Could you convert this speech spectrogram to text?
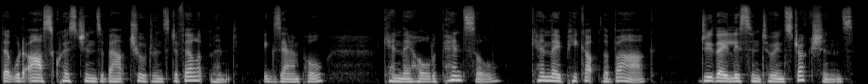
that would ask questions about children's development, example, can they hold a pencil? Can they pick up the bark? Do they listen to instructions?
